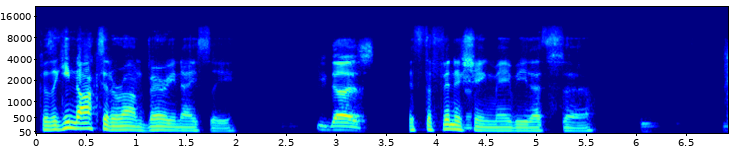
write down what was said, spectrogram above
Because like he knocks it around very nicely. he does. It's the finishing maybe that's uh, a,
